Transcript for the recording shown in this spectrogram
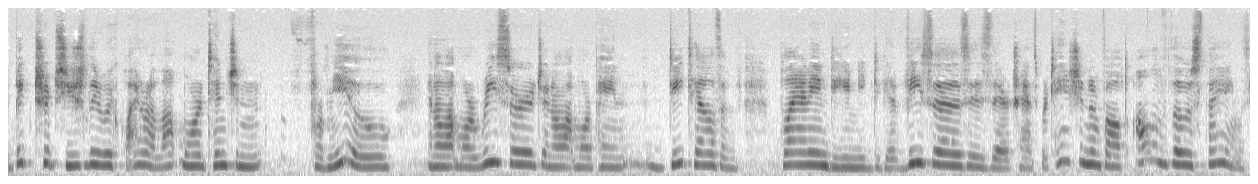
the big trips usually require a lot more attention from you and a lot more research and a lot more paying details of planning. Do you need to get visas? Is there transportation involved? All of those things.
